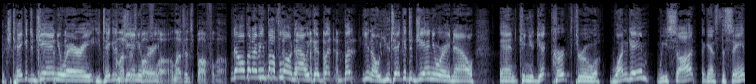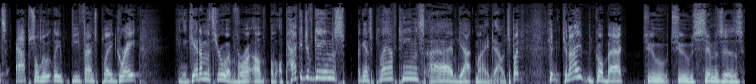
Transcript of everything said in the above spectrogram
But you take it to January, you take it to unless January. it's Buffalo, unless it's Buffalo. No, but I mean Buffalo now he could, but but you know you take it to January now, and can you get Kirk through one game? We saw it against the Saints. Absolutely, defense played great. Can you get him through a, var- of- of a package of games against playoff teams? I've got my doubts. But can can I go back to to Sims's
